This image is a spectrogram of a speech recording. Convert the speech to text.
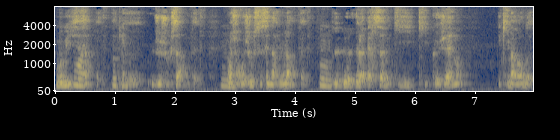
Oui, oui, c'est ça en fait. Euh, je joue ça en fait. Hmm. Moi je rejoue ce scénario-là en fait. Hmm. De, la personne qui, que j'aime et qui m'abandonne.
